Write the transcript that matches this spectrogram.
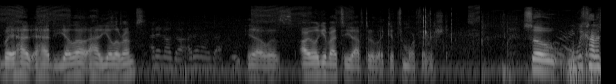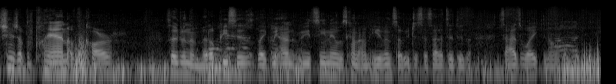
But it had it had yellow it had yellow rims. I didn't know that. I didn't know it was Ashley. Yeah, it was. I will get back to you after like it's more finished. So we kind of changed up the plan of the car. So we're doing the middle oh, pieces. Like we un- we seen it was kind of uneven, so we just decided to do the sides white. You know, How long does it take?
